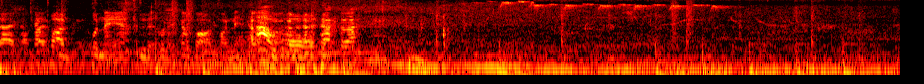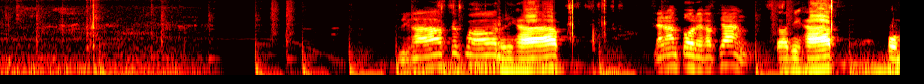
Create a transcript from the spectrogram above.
ได้ครับช่างปอนคนไหนอะคือไหนคนไหนช่างปอนคนนี้ครับอ้าวโอ้โห สวัสดีครับช่างปอนสวัสดีครับ แนะนำตัวหน่อยครับช่างสวัสดีครับ ผม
